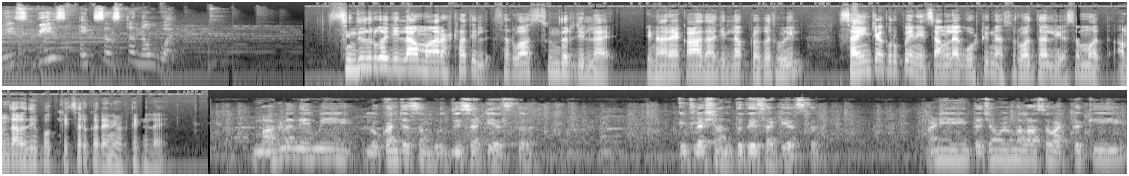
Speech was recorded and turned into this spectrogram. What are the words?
वीस वीस एकसष्ट नव्वद. सिंधुदुर्ग जिल्हा महाराष्ट्रातील सर्वात सुंदर जिल्हा आहे. येणाऱ्या काळात हा जिल्हा प्रगत होईल. साईंच्या कृपेने चांगल्या गोष्टींना सुरुवात झाली असं मत आमदार दीपक केसरकर यांनी व्यक्त केलं आहे मागणं नेहमी लोकांच्या समृद्धीसाठी असतं इथल्या शांततेसाठी असतं. आणि त्याच्यामुळे मला असं वाटतं की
